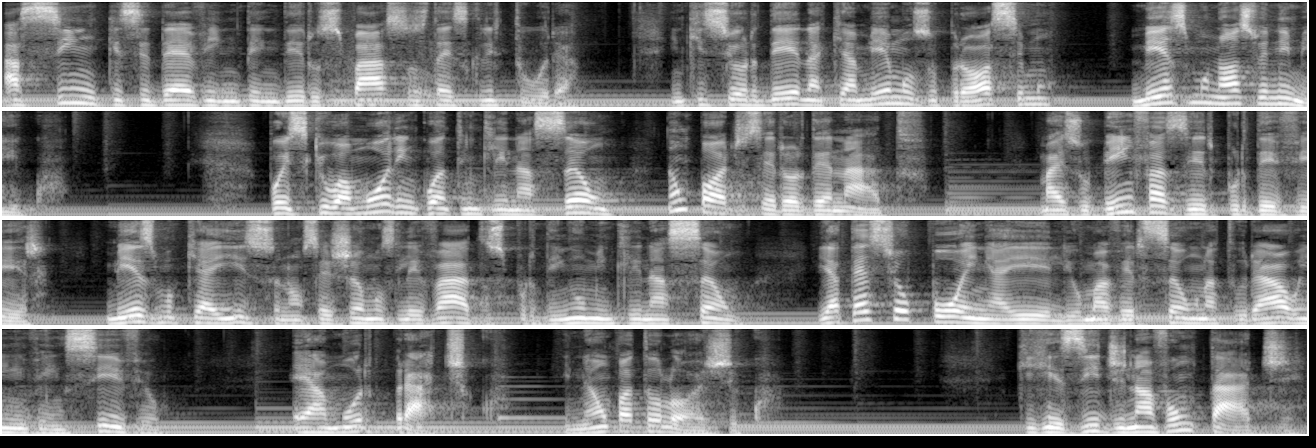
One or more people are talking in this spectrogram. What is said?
Assim que se deve entender os passos da Escritura, em que se ordena que amemos o próximo, mesmo nosso inimigo. Pois que o amor enquanto inclinação não pode ser ordenado, mas o bem fazer por dever, mesmo que a isso não sejamos levados por nenhuma inclinação e até se opõe a ele uma versão natural e invencível, é amor prático e não patológico que reside na vontade,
